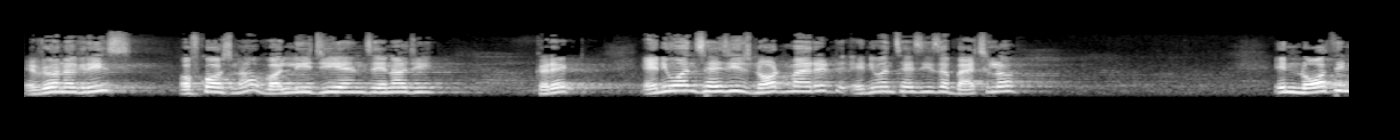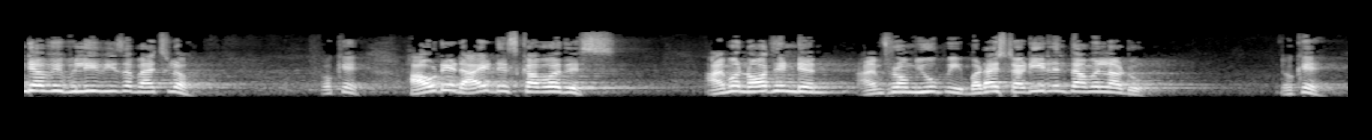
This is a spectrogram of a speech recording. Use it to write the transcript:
Everyone agrees? Of course, na? Valli ji and Sena ji. Correct? Anyone says he's not married? Anyone says he's a bachelor? In North India, we believe he's a bachelor. Okay. How did I discover this? I'm a North Indian. I'm from UP, but I studied in Tamil Nadu. Okay.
